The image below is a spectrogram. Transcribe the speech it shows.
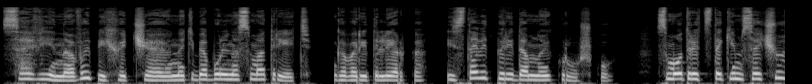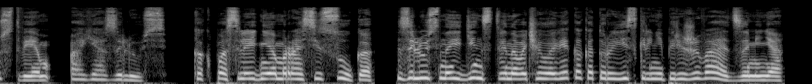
«Савина, выпей хоть чаю, на тебя больно смотреть», — говорит Лерка и ставит передо мной кружку. Смотрит с таким сочувствием, а я злюсь. Как последняя мразь и сука, злюсь на единственного человека, который искренне переживает за меня.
